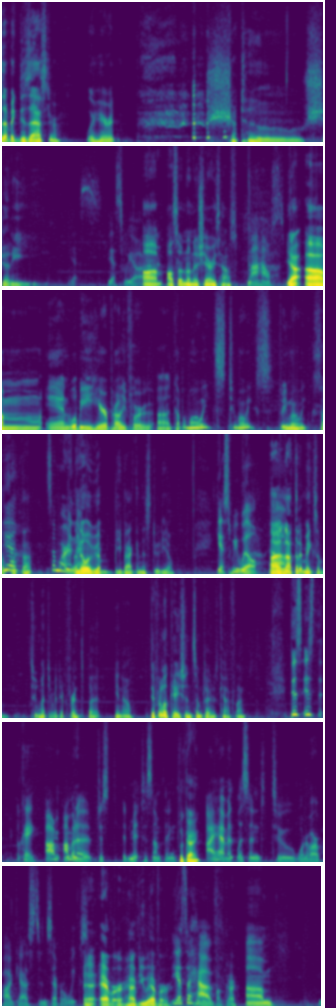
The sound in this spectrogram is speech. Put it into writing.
This epic disaster. We're here at Chateau Cheri, Yes, yes, we are. um, also known as Cheri's house. My house. Yeah, um, and we'll be here probably for a couple more weeks, two more weeks, three more weeks, something Yeah. like that. Somewhere in I there. know we'll be back in the studio. Yes, we will. Uh, Um, not that it makes a, too much of a difference, but you know, different locations sometimes kind of fun. Does is the, okay? I'm I'm gonna just admit to something. Okay. I haven't listened to one of our podcasts in several weeks. Uh, ever have you ever? yes, I have. Okay. Um,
